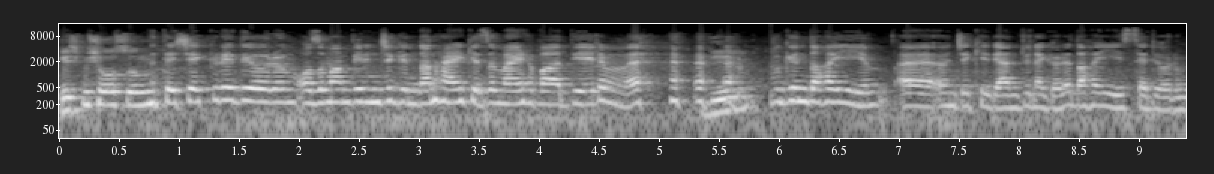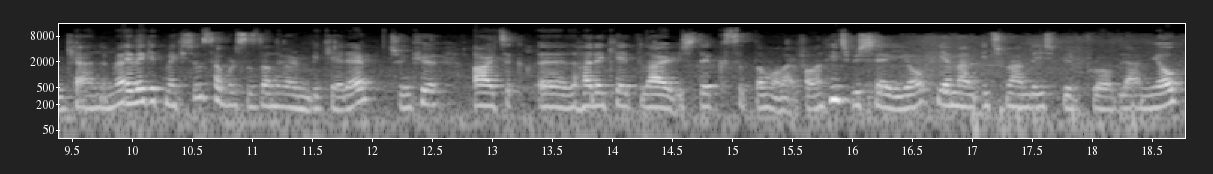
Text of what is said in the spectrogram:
Geçmiş olsun Teşekkür ediyorum. O zaman birinci günden herkese merhaba diyelim mi? diyelim. Bugün daha iyiyim. Ee, önceki yani düne göre daha iyi hissediyorum kendimi. Eve gitmek için sabırsızlanıyorum bir kere. Çünkü artık e, hareketler, işte kısıtlamalar falan hiçbir şey yok. Yemem, içmemde hiçbir problem yok.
